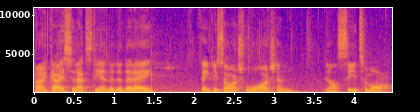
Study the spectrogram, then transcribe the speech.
Alright guys, so that's the end of the day. Thank you so much for watching, and I'll see you tomorrow.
